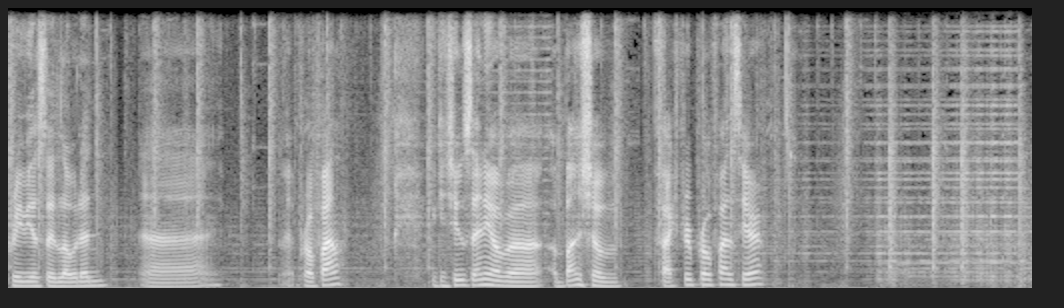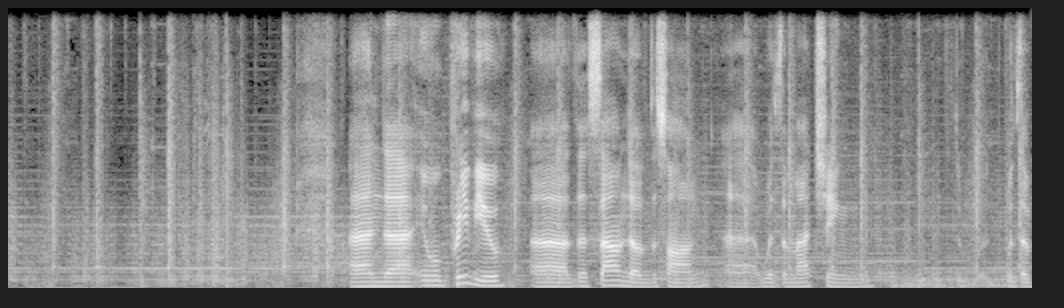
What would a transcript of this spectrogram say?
previously loaded uh, profile. You can choose any of a, a bunch of factory profiles here and uh, it will preview uh, the sound of the song uh, with the matching with the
